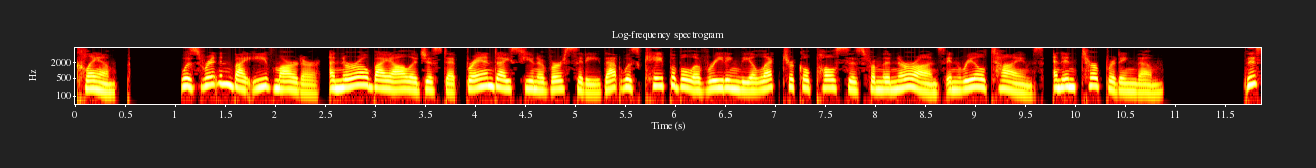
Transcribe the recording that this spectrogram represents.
clamp was written by Eve Marder, a neurobiologist at Brandeis University that was capable of reading the electrical pulses from the neurons in real times, and interpreting them. This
